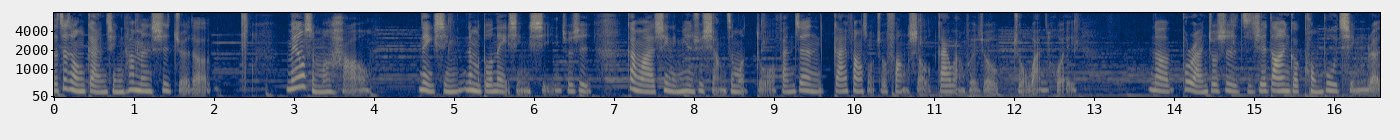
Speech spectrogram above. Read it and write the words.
的这种感情，他们是觉得没有什么好内心那么多内心戏，就是干嘛心里面去想这么多？反正该放手就放手，该挽回就就挽回。那不然就是直接当一个恐怖情人，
